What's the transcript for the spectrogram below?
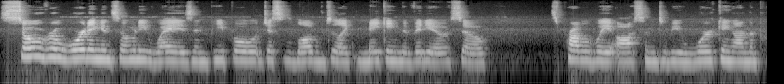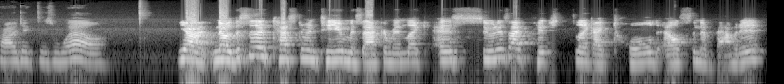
so rewarding in so many ways, and people just loved like making the video. So it's probably awesome to be working on the project as well. Yeah, no, this is a testament to you, Miss Ackerman. Like as soon as I pitched, like I told Elson about it,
